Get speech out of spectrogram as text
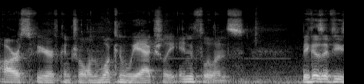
our sphere of control and what can we actually influence. Because if you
